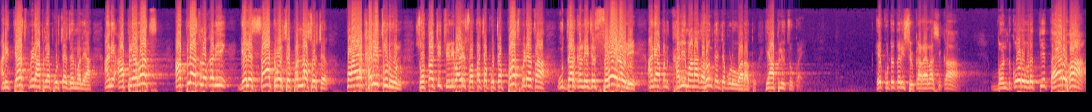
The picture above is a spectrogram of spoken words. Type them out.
आणि त्याच पिढ्या आपल्या पुढच्या जन्मल्या. आणि आपल्यालाच आपल्याच लोकांनी गेले साठ वर्ष पन्नास वर्ष पायाखाली तुडवून स्वतःची चिलीबाळी स्वतःच्या पुढच्या पाच पिढ्याचा उद्धार करण्याची सवय लावली आणि आपण खाली माना घालून त्यांच्या पुढे उभा राहतो. ही आपली चूक आहे. हे कुठंतरी स्वीकारायला शिका. बंडखोर वृत्ती तयार व्हा.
